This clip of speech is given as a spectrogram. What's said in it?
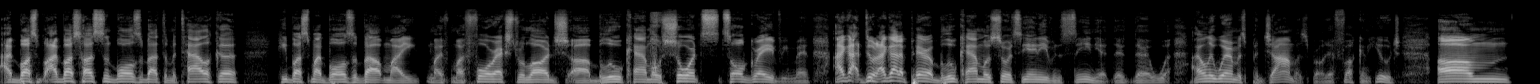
I bust I bust Hudson balls about the Metallica. He busts my balls about my my my four extra large uh, blue camo shorts. It's all gravy, man. I got dude. I got a pair of blue camo shorts he ain't even seen yet. They're, they're I only wear them as pajamas, bro. They're fucking huge. Um.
